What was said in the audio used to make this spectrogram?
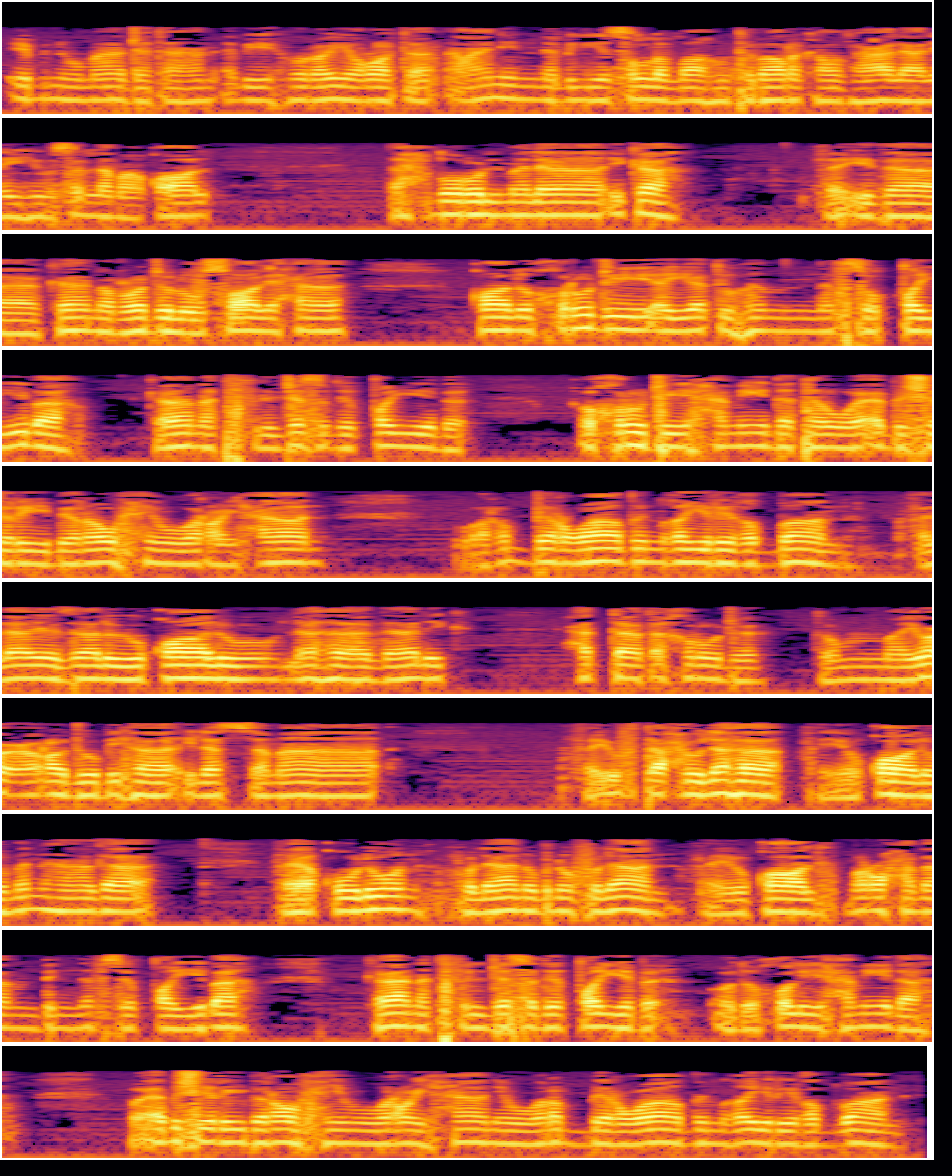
ابن ماجة عن أبي هريرة عن النبي صلى الله تبارك وتعالى عليه وسلم قال تحضر الملائكة فإذا كان الرجل صالحا قالوا اخرجي أيتها النفس الطيبة كانت في الجسد الطيب. اخرجي حميدة وأبشري بروح وريحان ورب رواض غير غضبان. فلا يزال يقال لها ذلك حتى تخرج ثم يعرج بها إلى السماء. فيفتح لها فيقال من هذا؟ فيقولون فلان ابن فلان. فيقال مرحبا بالنفس الطيبة. كانت في الجسد الطيب ودخلي حميدة وأبشري بروح وريحان ورب رواض غير غضبان.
